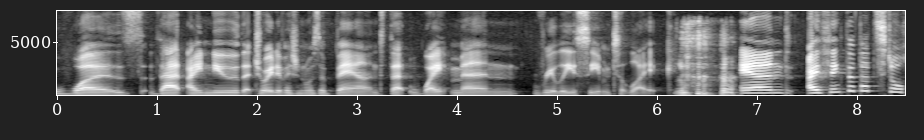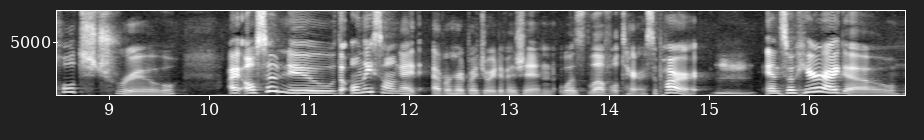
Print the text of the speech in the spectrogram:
was that I knew that Joy Division was a band that white men really seemed to like. and I think that that still holds true. I also knew the only song I'd ever heard by Joy Division was Love Will Tear Us Apart. Mm. And so here I go,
